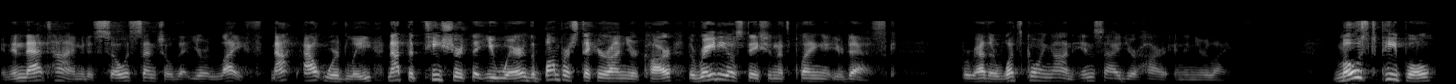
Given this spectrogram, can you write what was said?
And in that time, it is so essential that your life, not outwardly, not the t shirt that you wear, the bumper sticker on your car, the radio station that's playing at your desk, but rather what's going on inside your heart and in your life. Most people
